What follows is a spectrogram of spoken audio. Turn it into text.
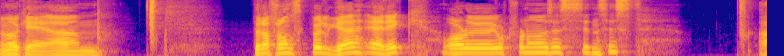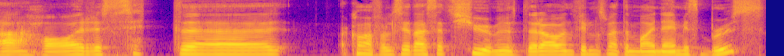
Men ok Um, Fra fransk bølge, Erik, hva har du gjort for noe sist, siden sist? Jeg har sett eh, Jeg kan i hvert fall si at jeg har sett 20 minutter av en film som heter My Name Is Bruce.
